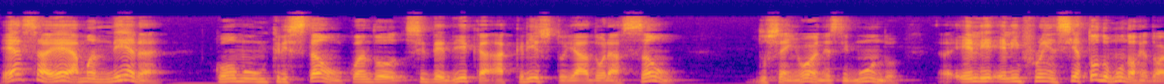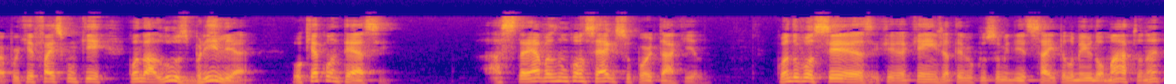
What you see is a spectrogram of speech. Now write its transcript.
Essa é a maneira como um cristão, quando se dedica a Cristo e à adoração do Senhor neste mundo, ele, ele influencia todo mundo ao redor, porque faz com que, quando a luz brilha, o que acontece? As trevas não conseguem suportar aquilo. Quando você, quem já teve o costume de sair pelo meio do mato, né?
